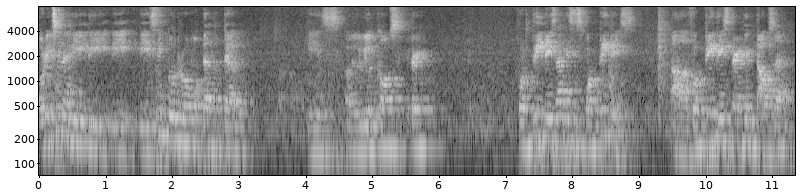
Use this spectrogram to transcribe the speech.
originally the, the, the single room of that hotel is uh, will cost thir- for three days. Ah, this is for three days. Uh, for three days, thirteen thousand.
